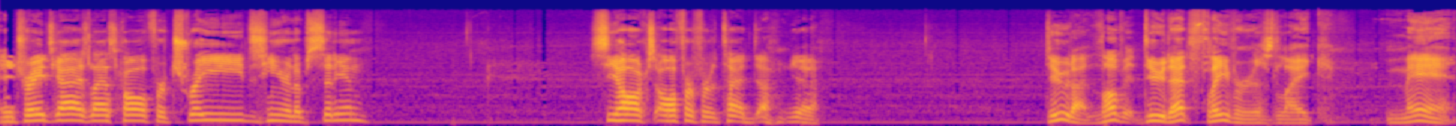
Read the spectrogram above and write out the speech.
Any trades, guys? Last call for trades here in Obsidian. Seahawks offer for the tight. Uh, yeah. Dude, I love it. Dude, that flavor is like, man.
